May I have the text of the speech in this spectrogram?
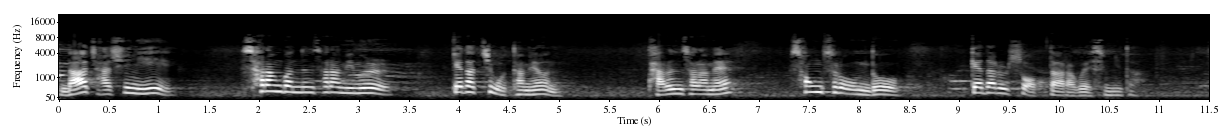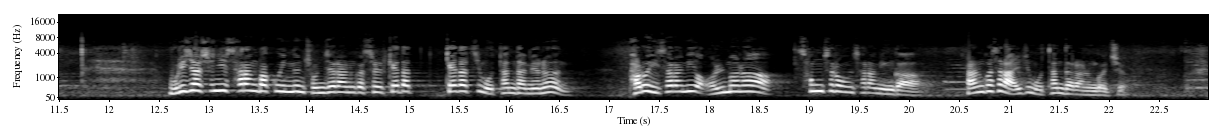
나 자신이 사랑받는 사람임을 깨닫지 못하면 다른 사람의 성스러움도 깨달을 수 없다라고 했습니다. 우리 자신이 사랑받고 있는 존재라는 것을 깨닫, 깨닫지 못한다면 바로 이 사람이 얼마나 성스러운 사람인가라는 것을 알지 못한다라는 거죠.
